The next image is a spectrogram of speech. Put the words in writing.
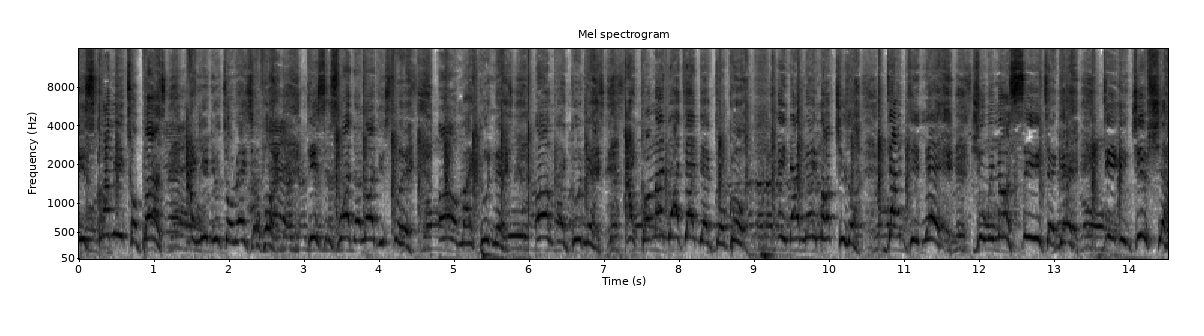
is coming to pass. I need you to raise your voice. This is what the Lord is doing. Oh my goodness. Oh my goodness. I command that headache to go in the name of Jesus. That delay, you will not see it again. The Egyptian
